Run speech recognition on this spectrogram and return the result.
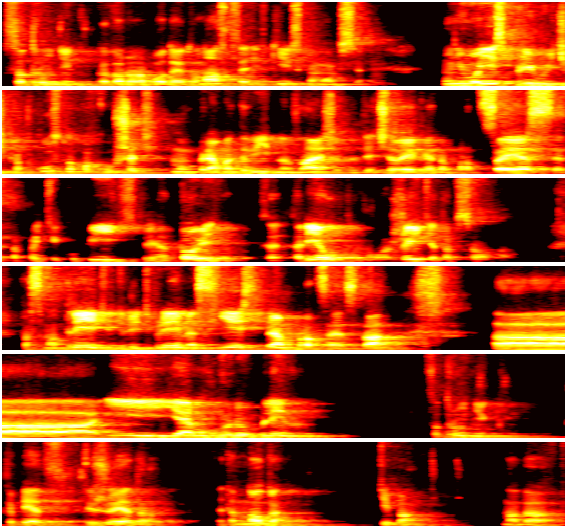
сотрудник, который работает у нас, кстати, в киевском офисе, у него есть привычка вкусно покушать, ну, прям это видно, знаешь, это для человека это процесс, это пойти купить, приготовить, взять тарелку, наложить это все, посмотреть, уделить время, съесть, прям процесс, да. А, и я ему говорю, блин, сотрудник, капец, ты же это, это много, типа, надо,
